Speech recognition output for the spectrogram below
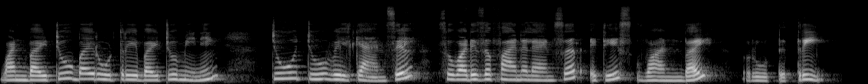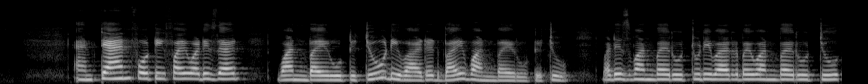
1 by 2 by root 3 by 2 meaning 2 2 will cancel. So what is the final answer? It is 1 by root 3. And tan 45 what is that? 1 by root 2 divided by 1 by root 2. What is 1 by root 2 divided by 1 by root 2?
